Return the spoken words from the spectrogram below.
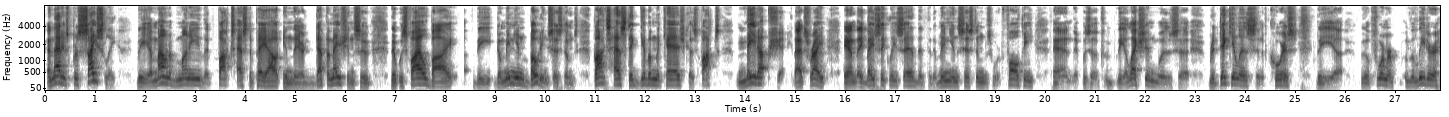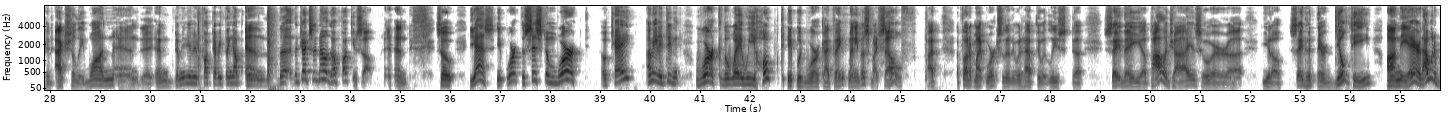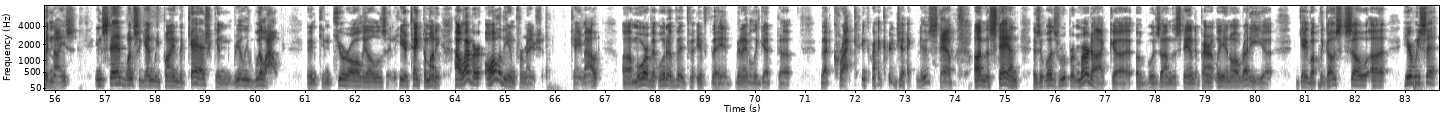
And that is precisely the amount of money that Fox has to pay out in their defamation suit that was filed by the Dominion voting systems. Fox has to give them the cash because Fox made up shit. That's right. And they basically said that the Dominion systems were faulty and it was a, the election was uh, ridiculous. And of course, the uh, the former the leader had actually won and uh, and Dominion had fucked everything up and the the judge said no go fuck yourself and so yes it worked the system worked okay I mean it didn't work the way we hoped it would work I think many of us myself I I thought it might work so that they would have to at least uh, say they apologize or uh, you know say that they're guilty on the air. That would have been nice. Instead, once again, we find that cash can really will out and can cure all ills. And here, take the money. However, all of the information came out. Uh, more of it would have if, if they had been able to get uh, that crack cracker jack news staff on the stand, as it was Rupert Murdoch uh, was on the stand apparently, and already uh, gave up the ghost. So uh, here we sit.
